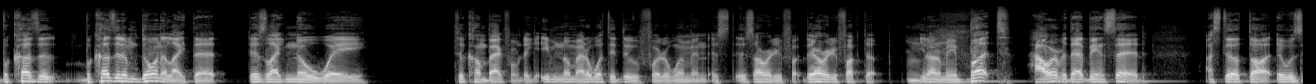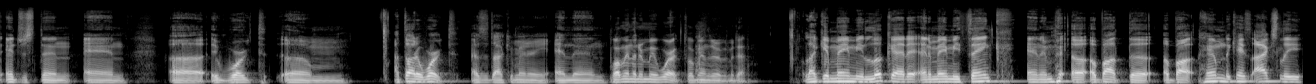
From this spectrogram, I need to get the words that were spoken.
because of because of them doing it like that, there's like no way to come back from it. They, even no matter what they do for the women, it's it's already fu- they're already fucked up. You know what I mean? But however, that being said, I still thought it was interesting and uh, it worked. Um, I thought it worked as a documentary, and then menar du med worked? Vad menar du med det? like it made me look at it and it made me think and it, uh, about the about him the case i actually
